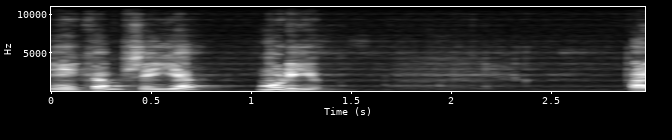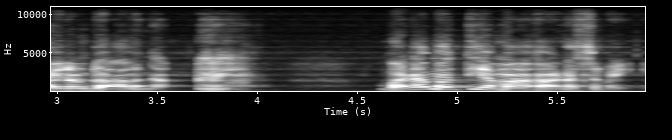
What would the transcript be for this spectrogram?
நீக்கம் செய்ய முடியும். பதினொன்று ஆவணம் வடமத்திய மாகாண சபை.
